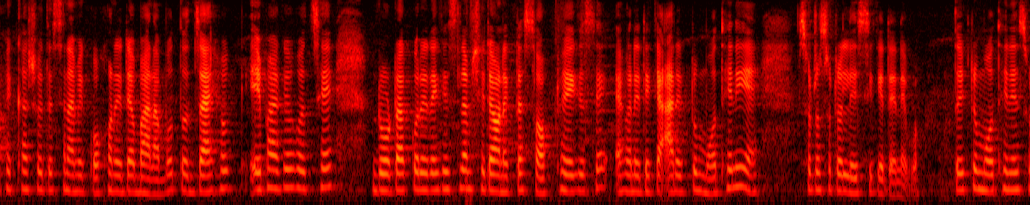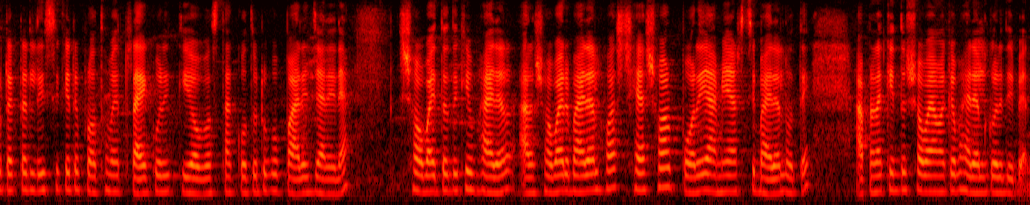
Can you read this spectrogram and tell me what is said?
অপেক্ষা সইতেছে না আমি কখন এটা বানাবো। তো যাই হোক এভাবে হচ্ছে ডোটা করে রেখেছিলাম, সেটা অনেকটা সফট হয়ে গেছে। এখন এটাকে আর একটু মথে নিয়ে ছোটো ছোটো লেসি কেটে নেব। তো একটু মথে নিয়ে ছোটো একটা লিচি কেটে প্রথমে ট্রাই করি কী অবস্থা, কতটুকু পারি জানি না। সবাই তো দেখি ভাইরাল আর সবাই ভাইরাল হওয়া শেষ হওয়ার পরে আমি আসছি ভাইরাল হতে। আপনারা কিন্তু সবাই আমাকে ভাইরাল করে দিবেন।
